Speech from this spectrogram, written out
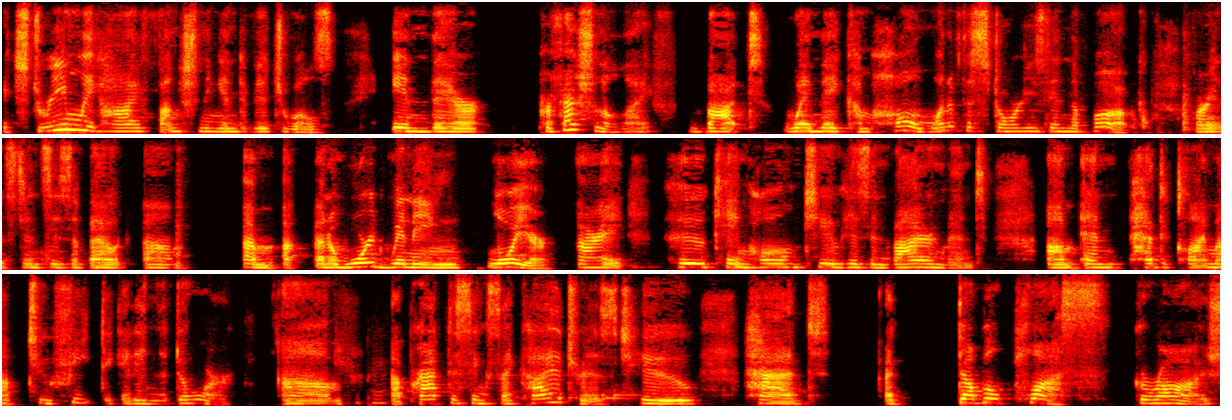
extremely high functioning individuals in their professional life. But when they come home, one of the stories in the book, for instance, is about um, um, an award winning lawyer, all right, who came home to his environment um, and had to climb up two feet to get in the door. Um, okay. A practicing psychiatrist who had a double plus garage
